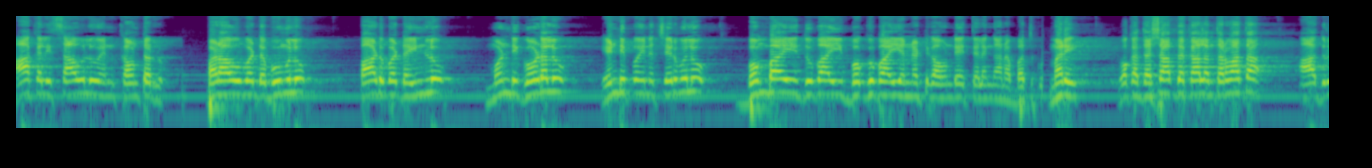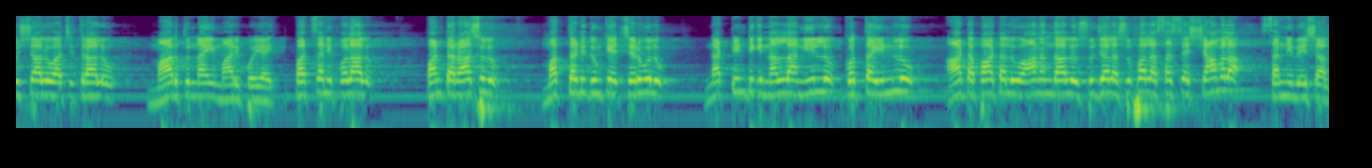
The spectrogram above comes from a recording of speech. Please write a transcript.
ఆకలి సావులు ఎన్కౌంటర్లు. పడావుబడ్డ భూములు పాడుబడ్డ ఇండ్లు మొండి గోడలు ఎండిపోయిన చెరువులు బొంబాయి దుబాయి బొగ్గుబాయి అన్నట్టుగా ఉండే తెలంగాణ బతుకు. మరి ఒక దశాబ్ద కాలం తర్వాత ఆ దృశ్యాలు ఆ చిత్రాలు మారుతున్నాయి మారిపోయాయి. పచ్చని పొలాలు పంట రాసులు మత్తడి దుంకే చెరువులు నట్టింటికి నల్ల నీళ్ళు కొత్త ఇండ్లు ఆటపాటలు ఆనందాలు సుజల సుఫల సస్య శ్యామల సన్నివేశాలు.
